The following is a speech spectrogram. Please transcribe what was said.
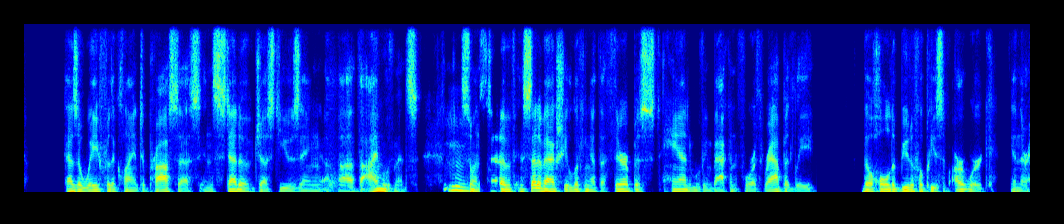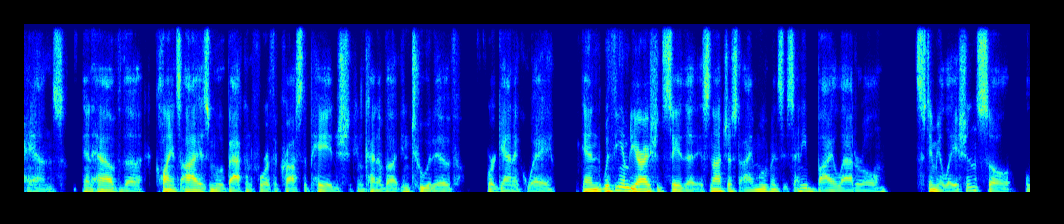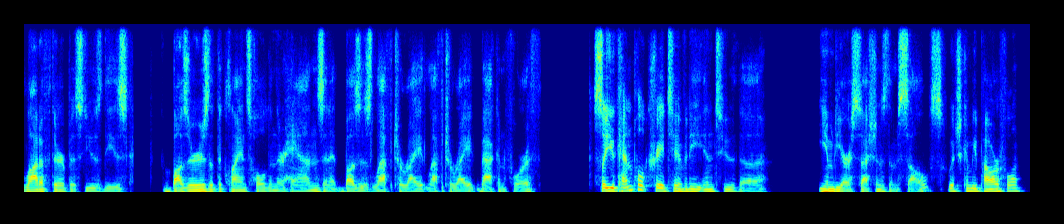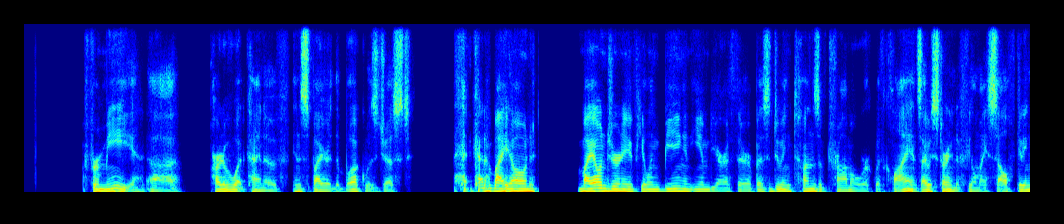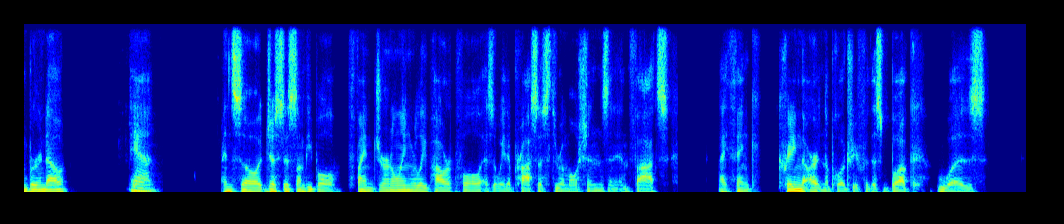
as a way for the client to process instead of just using uh, the eye movements. Mm-hmm. So instead of instead of actually looking at the therapist's hand moving back and forth rapidly, they'll hold a beautiful piece of artwork in their hands and have the client's eyes move back and forth across the page in kind of an intuitive, organic way. And with EMDR, I should say that it's not just eye movements, it's any bilateral stimulation. So a lot of therapists use these buzzers that the clients hold in their hands and it buzzes left to right, left to right, back and forth. So you can pull creativity into the EMDR sessions themselves, which can be powerful. For me, uh, part of what kind of inspired the book was just kind of my own my own journey of healing, being an EMDR therapist, doing tons of trauma work with clients, I was starting to feel myself getting burned out. Yeah. And, and so, just as some people find journaling really powerful as a way to process through emotions and, and thoughts, I think creating the art and the poetry for this book was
